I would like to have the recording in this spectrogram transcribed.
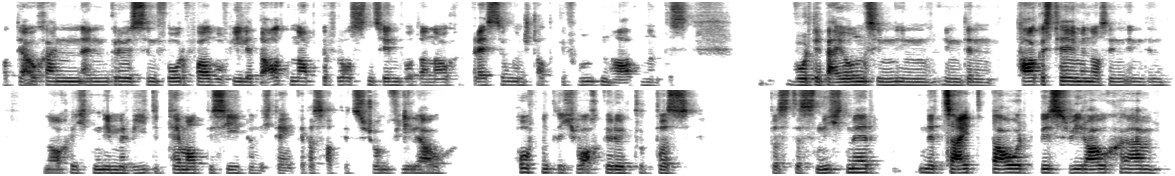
hatte auch einen, einen größeren Vorfall, wo viele Daten abgeflossen sind, wo dann auch Erpressungen stattgefunden haben. Und das wurde bei uns in, in, in den Tagesthemen, also in, in den Nachrichten immer wieder thematisiert. Und ich denke, das hat jetzt schon viele auch hoffentlich wachgerüttelt, dass, dass das nicht mehr eine Zeit dauert, bis wir auch ähm,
